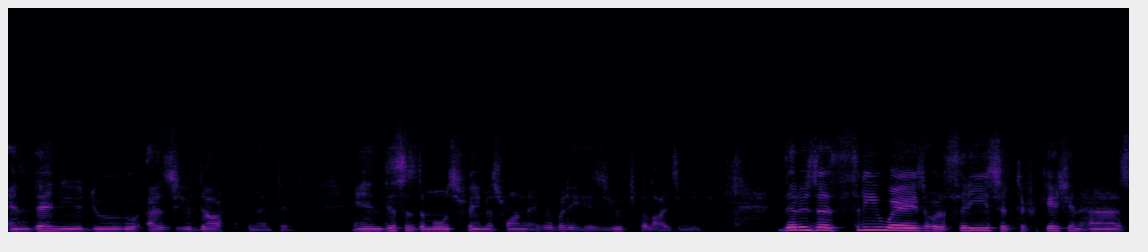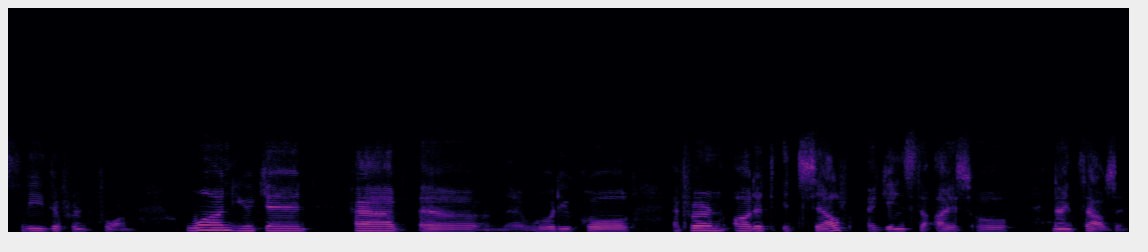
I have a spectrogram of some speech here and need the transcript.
and then you do as you document it. And this is the most famous one. Everybody is utilizing it. There is a three ways or three certification has three different form. One, you can have uh, what do you call a firm audit itself against the ISO 9000.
